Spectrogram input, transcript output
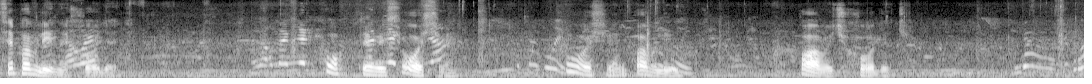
Це павліни ходять. О, дивись, ось він. Ось він, павлін. Павич ходить. Tu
